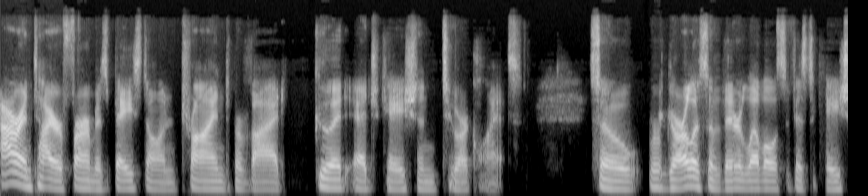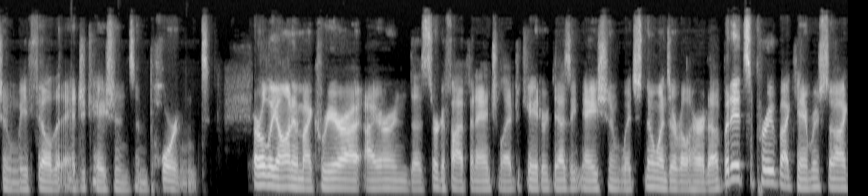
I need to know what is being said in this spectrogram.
our entire firm is based on trying to provide good education to our clients. So, regardless of their level of sophistication, we feel that education is important. Early on in my career, I, I, earned the Certified Financial Educator designation, which no one's ever heard of, but it's approved by Cambridge, so I,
